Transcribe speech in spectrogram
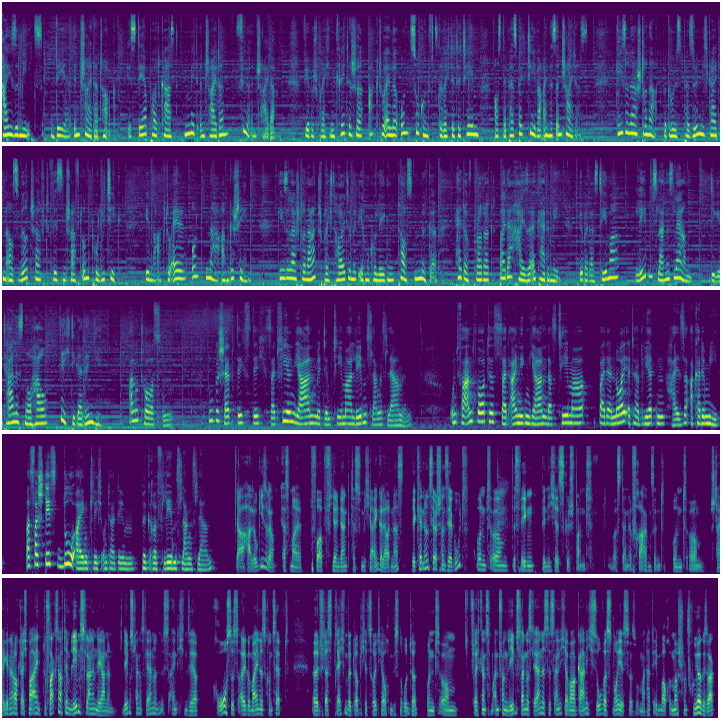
Heise Meets, der Entscheider Talk, ist der Podcast mit Entscheidern für Entscheider. Wir besprechen kritische, aktuelle und zukunftsgerichtete Themen aus der Perspektive eines Entscheiders. Gisela Strenat begrüßt Persönlichkeiten aus Wirtschaft, Wissenschaft und Politik. Immer aktuell und nah am Geschehen. Gisela Strenat spricht heute mit ihrem Kollegen Thorsten Mücke, Head of Product bei der Heise Academy, über das Thema lebenslanges Lernen. Digitales Know-how wichtiger denn je. Hallo Thorsten. Du beschäftigst dich seit vielen Jahren mit dem Thema lebenslanges Lernen und verantwortest seit einigen Jahren das Thema bei der neu etablierten Heise Akademie. Was verstehst du eigentlich unter dem Begriff lebenslanges Lernen? Ja, hallo Gisela. Erstmal vorab vielen Dank, dass du mich hier eingeladen hast. Wir kennen uns ja schon sehr gut und ähm, deswegen bin ich jetzt gespannt, was deine Fragen sind und ähm, steige dann auch gleich mal ein. Du fragst nach dem lebenslangen Lernen. Lebenslanges Lernen ist eigentlich ein sehr großes, allgemeines Konzept. Äh, das brechen wir, glaube ich, jetzt heute hier auch ein bisschen runter. Und ähm, vielleicht ganz am Anfang, lebenslanges Lernen ist es eigentlich aber gar nicht so was Neues. Also man hat eben auch immer schon früher gesagt,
